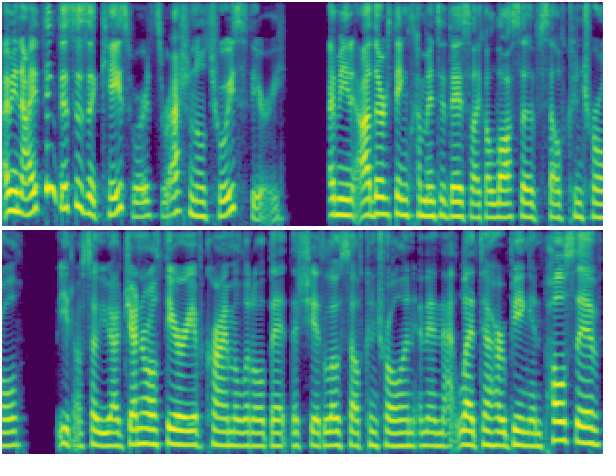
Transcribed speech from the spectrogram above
I mean, I think this is a case where it's rational choice theory. I mean, other things come into this, like a loss of self control. You know, so you have general theory of crime a little bit that she had low self control, and, and then that led to her being impulsive.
